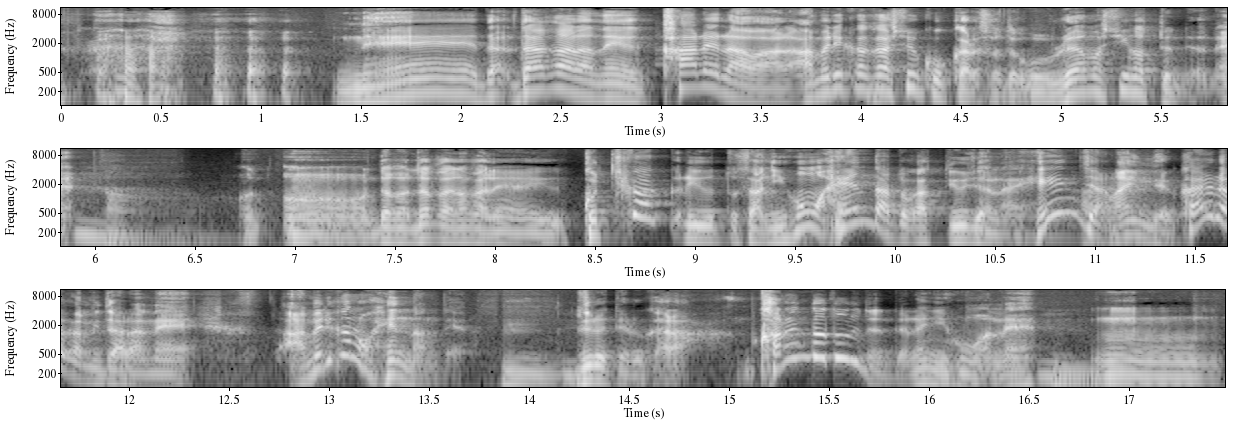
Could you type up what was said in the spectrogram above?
ねえ。だだからね彼らはアメリカ合衆国からすると羨ましがってんだよね、あうん、だからだからなんかねこっちから言うとさ日本は変だとかって言うじゃない。変じゃないんだよ。彼らが見たらねアメリカの変なんだよ。うん。ずれてるから。カレンダー通りなんだよね日本はね。うん、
